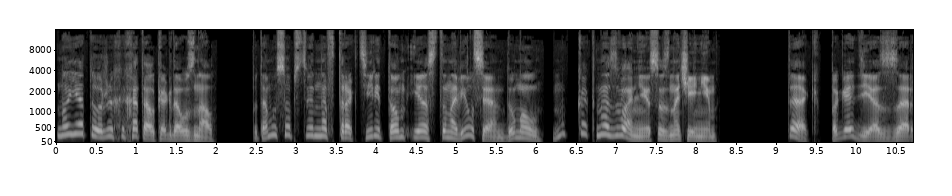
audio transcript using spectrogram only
Но я тоже хохотал, когда узнал. Потому, собственно, в трактире Том и остановился, думал, ну, как название со значением. Так, погоди, Азар,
